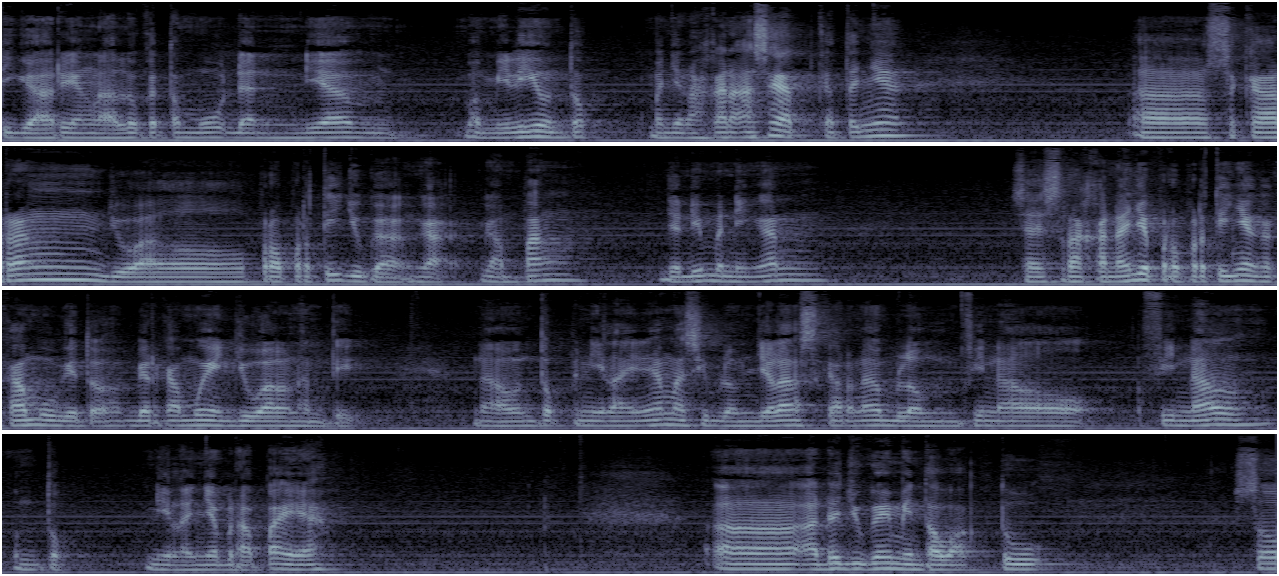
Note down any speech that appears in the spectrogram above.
tiga hari yang lalu ketemu dan dia memilih untuk menyerahkan aset. Katanya uh, sekarang jual properti juga nggak gampang jadi mendingan saya serahkan aja propertinya ke kamu gitu biar kamu yang jual nanti nah untuk penilaiannya masih belum jelas karena belum final final untuk nilainya berapa ya uh, ada juga yang minta waktu so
